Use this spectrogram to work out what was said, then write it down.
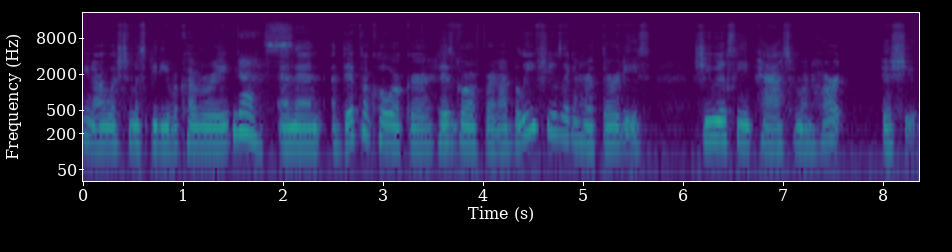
you know, I wish him a speedy recovery. Yes. And then a different coworker, his girlfriend, I believe she was like in her thirties. She recently passed from a heart issue.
